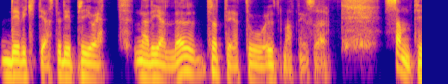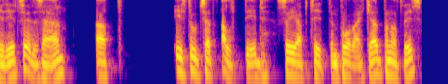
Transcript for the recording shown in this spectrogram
det viktigaste. Det är prio ett när det gäller trötthet och utmattning. Och så där. Samtidigt så är det så här att i stort sett alltid så är aptiten påverkad på något vis.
